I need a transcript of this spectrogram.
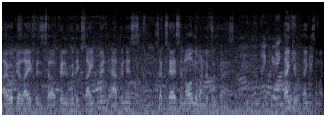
I hope your life is uh, filled with excitement, happiness, success, and all the wonderful things. Thank you. Thank you. Thank you so much.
